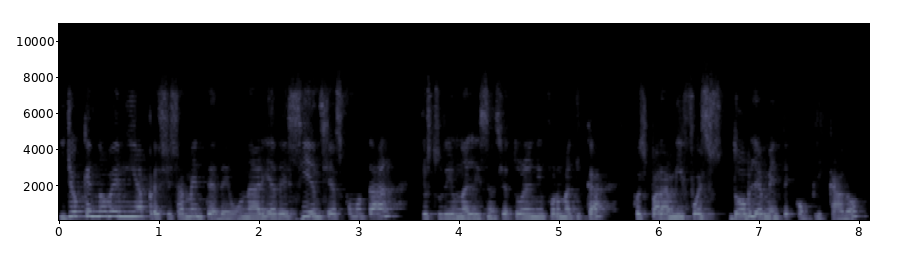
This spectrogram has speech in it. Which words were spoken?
Y yo que no venía precisamente de un área de ciencias como tal, yo estudié una licenciatura en informática, pues para mí fue doblemente complicado.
